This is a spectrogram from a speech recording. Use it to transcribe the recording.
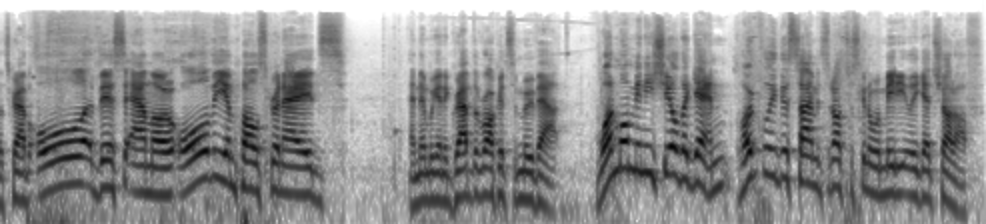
Let's grab all this ammo, all the impulse grenades. And then we're going to grab the rockets and move out. One more mini shield again. Hopefully this time it's not just going to immediately get shot off.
